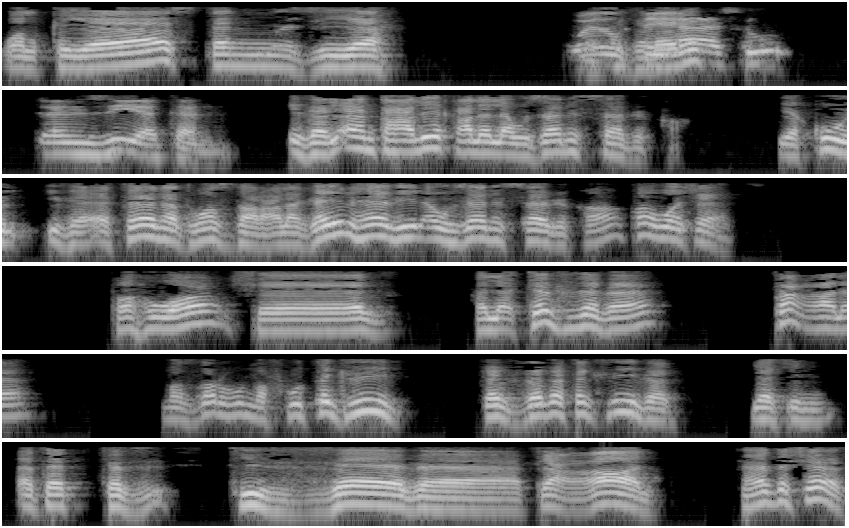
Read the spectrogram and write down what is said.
والقياس تنزية. والقياس تنزية. إذا الآن تعليق على الأوزان السابقة. يقول إذا أتانت مصدر على غير هذه الأوزان السابقة فهو شاذ. فهو شاذ. هلا كذب فعل. مصدره المفروض تكذيب. كذب تكذيبا. لكن أتت كذاب فعال فهذا شاذ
